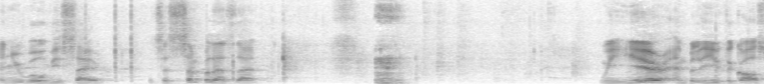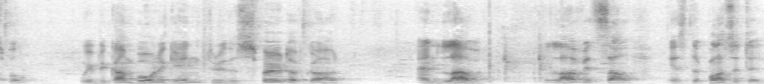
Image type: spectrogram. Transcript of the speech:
and you will be saved. It's as simple as that. we hear and believe the gospel. We become born again through the Spirit of God, and love, love itself, is deposited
